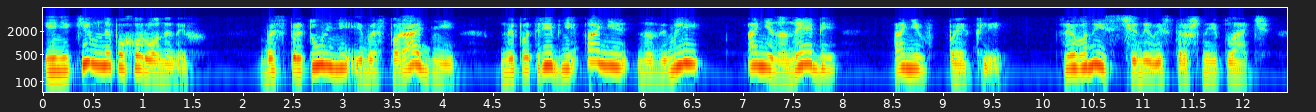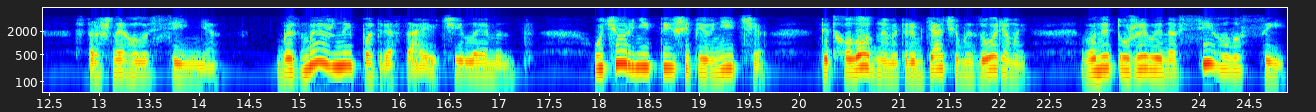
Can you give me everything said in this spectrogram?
і ніким не похоронених, безпритульні і безпорадні, не потрібні ані на землі, ані на небі, ані в пеклі. Це вони зчинили страшний плач, страшне голосіння безмежний потрясаючий лемент. У чорній тиші північчя, під холодними тремтячими зорями, вони тужили на всі голоси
